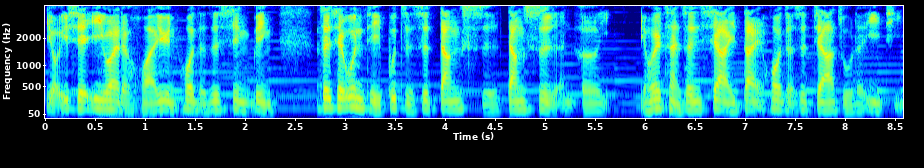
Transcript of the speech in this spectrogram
有一些意外的怀孕或者是性病。这些问题不只是当时当事人而已，也会产生下一代或者是家族的议题。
